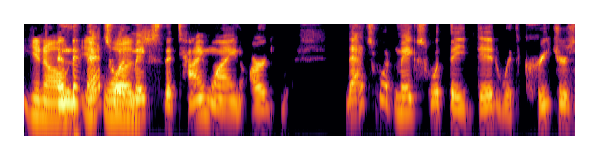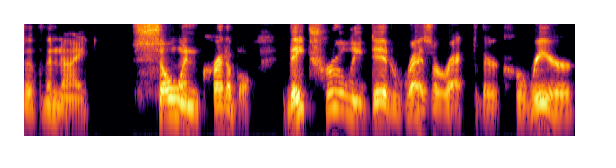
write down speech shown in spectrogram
you know, and that's what makes the timeline argue. That's what makes what they did with Creatures of the Night so incredible. They truly did resurrect their career,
